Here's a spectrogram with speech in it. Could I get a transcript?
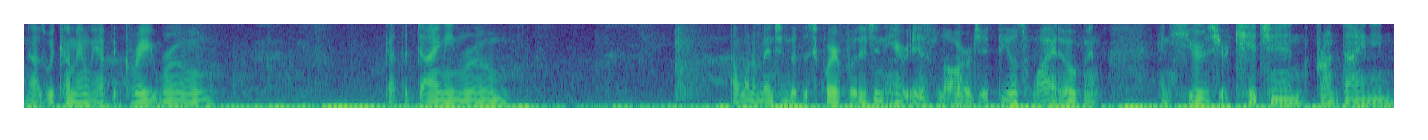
Now as we come in, we have the great room. Got the dining room. I want to mention that the square footage in here is large. It feels wide open. And here's your kitchen, front dining.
